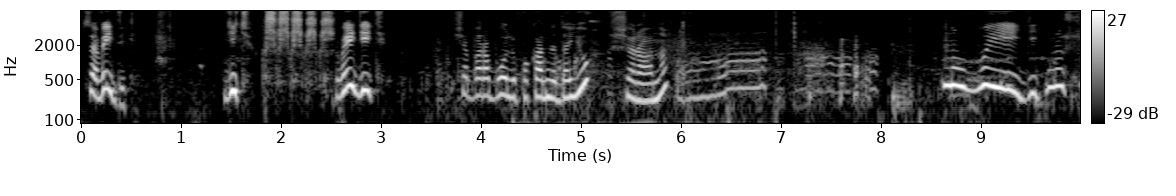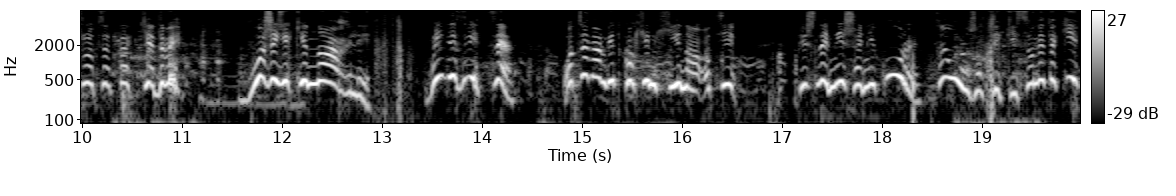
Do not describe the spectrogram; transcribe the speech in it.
Все, вийдіть. Йдіть. Вийдіть. Ще бараболю поки не даю, ще рано. Ну вийдіть, ну що це таке? Диви. Боже, які наглі! Вийди звідси! Оце вам від кохінхіна, оці пішли мішані кури. Це ужас якийсь. Вони такі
